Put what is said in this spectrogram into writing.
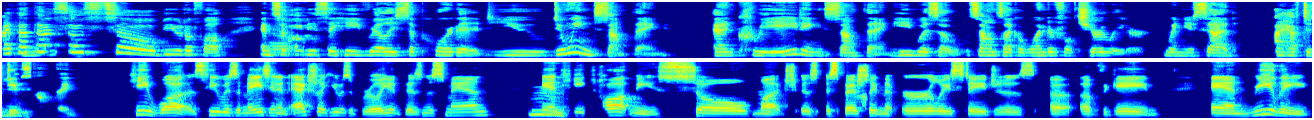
I thought that mm-hmm. was so, so beautiful. And yeah. so obviously he really supported you doing something and creating something. He was a, sounds like a wonderful cheerleader when you said, I have to do he, something. He was, he was amazing. And actually he was a brilliant businessman. Mm. And he taught me so much, especially in the early stages uh, of the game, and really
